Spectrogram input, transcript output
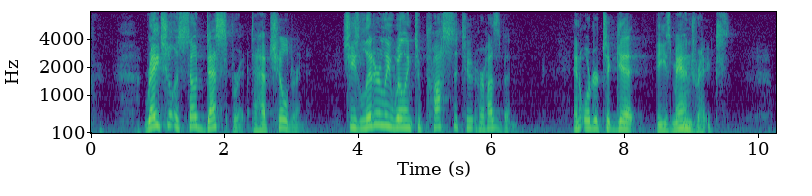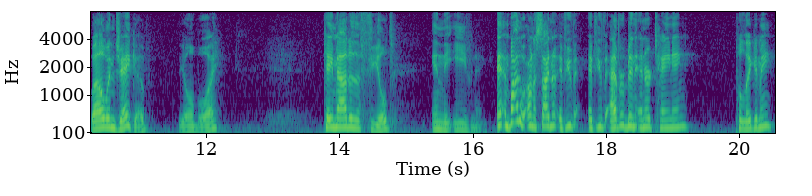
Rachel is so desperate to have children, she's literally willing to prostitute her husband in order to get these mandrakes. Well, when Jacob, the old boy, came out of the field in the evening, and by the way, on a side note, if you've, if you've ever been entertaining polygamy,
